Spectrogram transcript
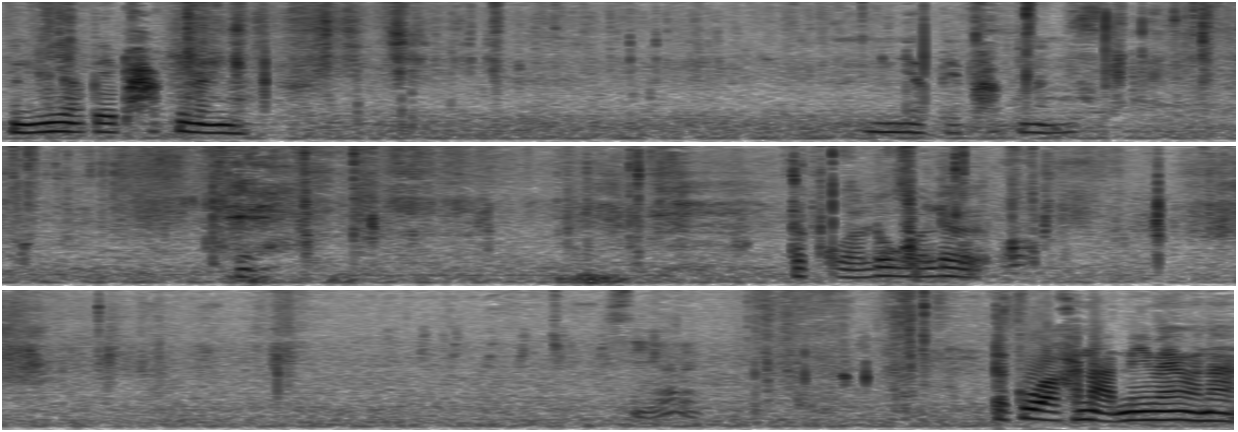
มันเงียบไปพักหนึ่งเงียบไปพักหนึ่งโอเค ตะกัวลูกเบลเลอร์เสียเลยตะกัวขนาดนี้ไหมวะน่ะ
